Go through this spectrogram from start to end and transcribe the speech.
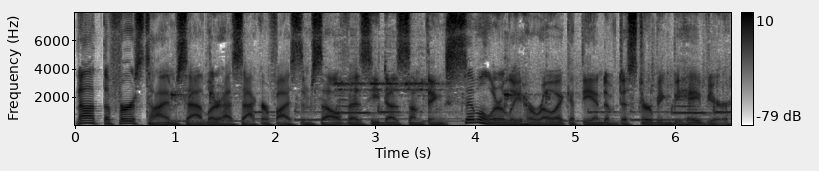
Not the first time Sadler has sacrificed himself, as he does something similarly heroic at the end of Disturbing Behavior.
